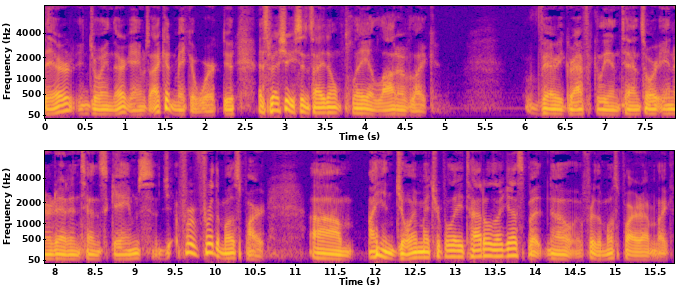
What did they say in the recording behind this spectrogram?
they're enjoying their games. I could make it work, dude. Especially since I don't play a lot of like very graphically intense or internet intense games for for the most part. Um, I enjoy my AAA titles, I guess, but no, for the most part, I'm like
